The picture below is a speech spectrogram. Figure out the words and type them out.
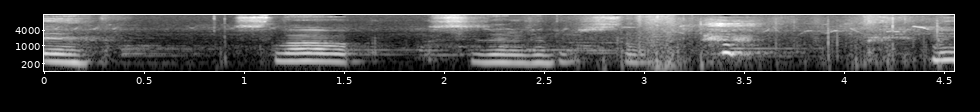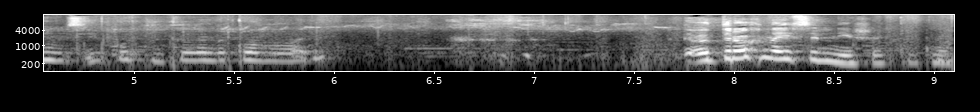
е, слава. Слава. Ми їм всі покікали на конварі. О, Трьох найсильніших кікну.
